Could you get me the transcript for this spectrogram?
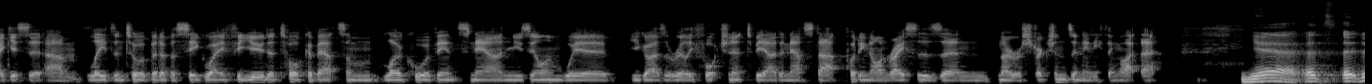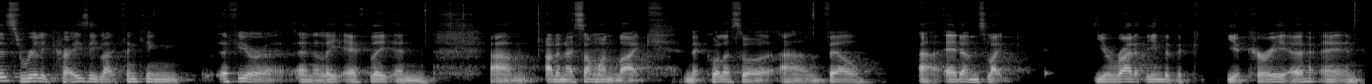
I guess it um, leads into a bit of a segue for you to talk about some local events now in New Zealand where you guys are really fortunate to be able to now start putting on races and no restrictions and anything like that. Yeah, it's it is really crazy. Like thinking if you're a, an elite athlete and um, I don't know someone like Nick Willis or um, Val uh, Adams, like you're right at the end of the your career and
